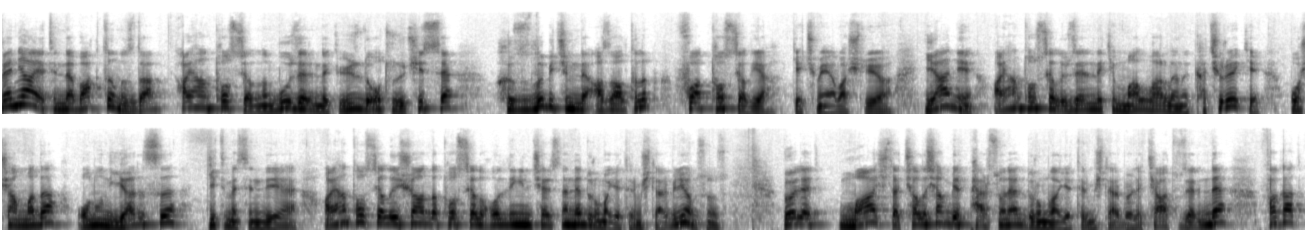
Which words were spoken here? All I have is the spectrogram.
Ve nihayetinde baktığımızda Ayhan Tosyalı'nın bu üzerindeki %33 hisse hızlı biçimde azaltılıp Fuat Tosyalı'ya geçmeye başlıyor. Yani Ayhan Tosyalı üzerindeki mal varlığını kaçırıyor ki boşanmada onun yarısı gitmesin diye. Ayhan Tosyalı'yı şu anda Tosyalı Holding'in içerisinde ne duruma getirmişler biliyor musunuz? böyle maaşla çalışan bir personel durumuna getirmişler böyle kağıt üzerinde. Fakat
